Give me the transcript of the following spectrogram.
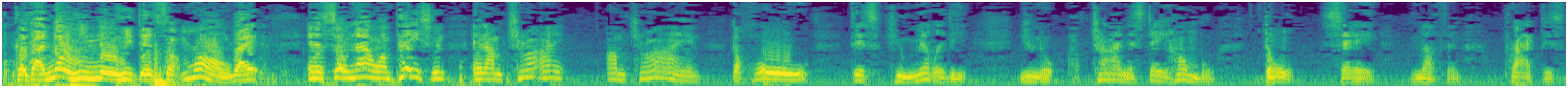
Because I know he knew he did something wrong, right? And so now I'm pacing, and I'm trying. I'm trying to hold this humility, you know, trying to stay humble. Don't say nothing practice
